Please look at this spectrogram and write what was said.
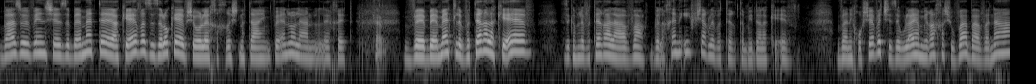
ואז הוא הבין שזה באמת, אה, הכאב הזה זה לא כאב שהולך אחרי שנתיים, ואין לו לאן ללכת. כן. ובאמת, לוותר על הכאב, זה גם לוותר על אהבה, ולכן אי אפשר לוותר תמיד על הכאב. ואני חושבת שזו אולי אמירה חשובה בהבנה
